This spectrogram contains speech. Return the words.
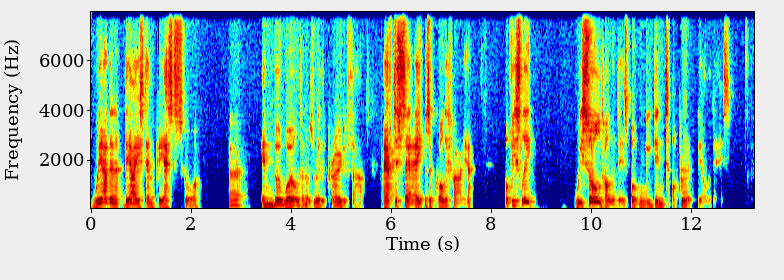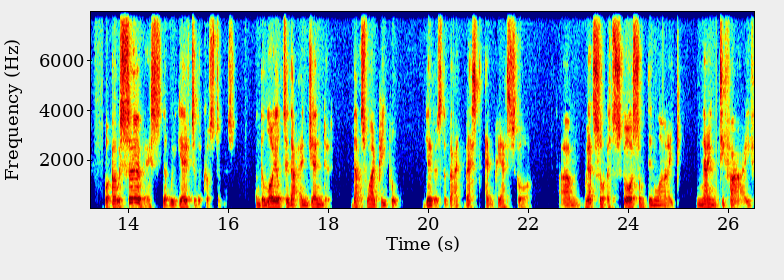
We had an, the highest NPS score uh, in the world, and I was really proud of that. I have to say, as a qualifier, obviously we sold holidays, but we didn't operate the holidays. But our service that we gave to the customers and the loyalty that engendered, that's why people gave us the best NPS score. Um, we had so, a score something like 95,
